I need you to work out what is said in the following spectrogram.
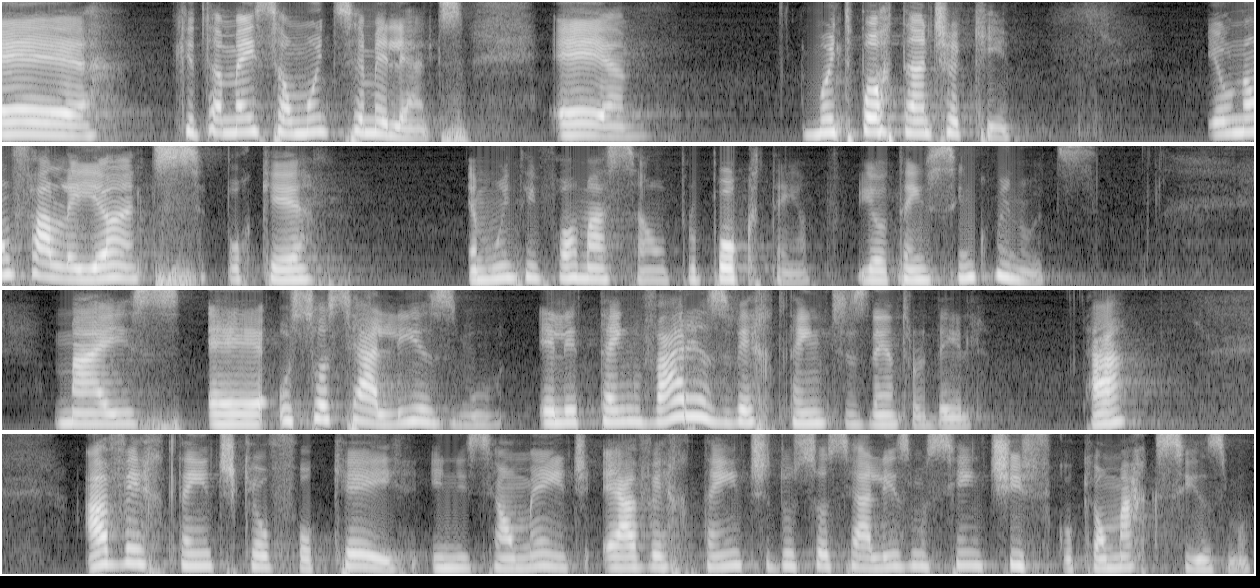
É, que também são muito semelhantes. É muito importante aqui. Eu não falei antes, porque é muita informação para pouco tempo. E eu tenho cinco minutos. Mas é, o socialismo, ele tem várias vertentes dentro dele. Tá? A vertente que eu foquei inicialmente é a vertente do socialismo científico, que é o marxismo.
